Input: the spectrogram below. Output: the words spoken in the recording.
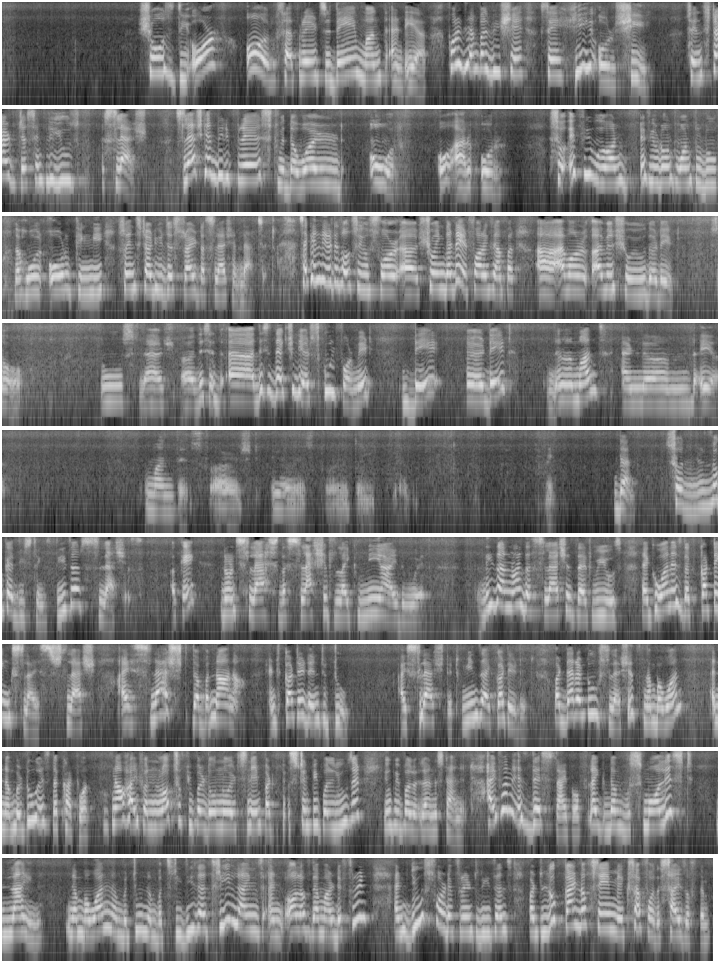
shows the or or separates day, month and year. For example, we say, say he or she. So instead just simply use slash. Slash can be replaced with the word or, or, or. So if you want, if you don't want to do the whole or thingy, so instead you just write a slash and that's it. Secondly, it is also used for uh, showing the date. For example, uh, I want, I will show you the date. So two slash. Uh, this is uh, this is actually a school format. Day, uh, date, uh, month, and um, the year. Month is first, year is twenty. Done. So look at these things. These are slashes. Okay? Don't slash the slashes like me I do it. These are not the slashes that we use. Like one is the cutting slice slash. I slashed the banana and cut it into two. I slashed it means I cut it. But there are two slashes. Number one and number two is the cut one. Now hyphen, lots of people don't know its name but still people use it. You people will understand it. Hyphen is this type of like the smallest line. Number one number two number three. These are three lines and all of them are different and used for different reasons but look kind of same except for the size of them.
